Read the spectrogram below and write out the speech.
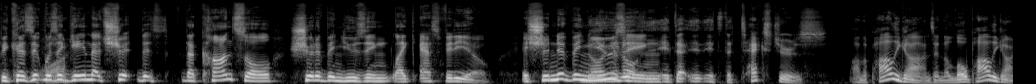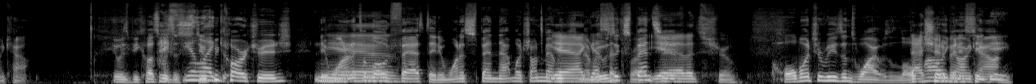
Because it was a game that should this, the console should have been using like S video. It shouldn't have been No, no, no. using. It, it, it's the textures on the polygons and the low polygon count. It was because it was a stupid like- cartridge. They wanted it to load fast. They didn't want to spend that much on memory. yeah, I Memory guess was that's right. expensive. Yeah, that's true. a whole bunch of reasons why it was a low That should have been a CD. count.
